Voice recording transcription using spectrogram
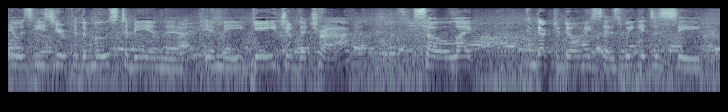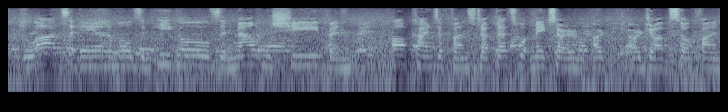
It was easier for the moose to be in the in the gauge of the track. So like Conductor Doney says, we get to see lots of animals and eagles and mountain sheep and all kinds of fun stuff. That's what makes our, our, our job so fun.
